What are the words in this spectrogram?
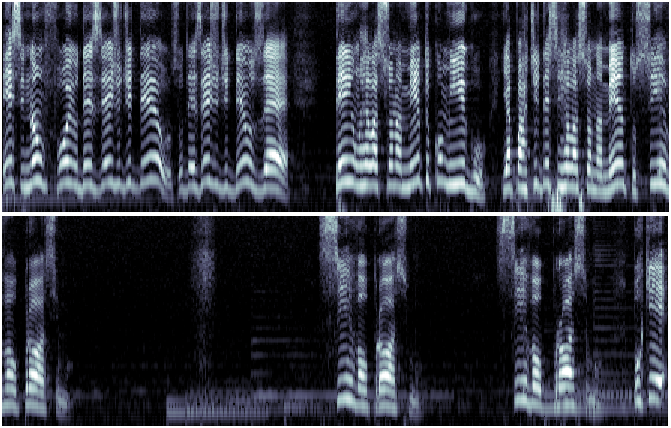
esse não foi o desejo de Deus. O desejo de Deus é tenha um relacionamento comigo e a partir desse relacionamento sirva ao próximo. Sirva ao próximo. Sirva ao próximo. Porque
